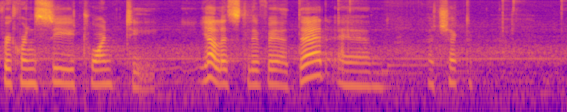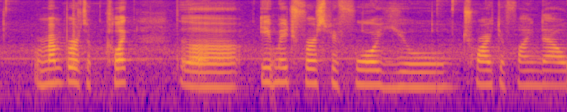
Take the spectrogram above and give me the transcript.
frequency 20. Yeah, let's leave it at that and I check the, remember to click the image first before you try to find out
